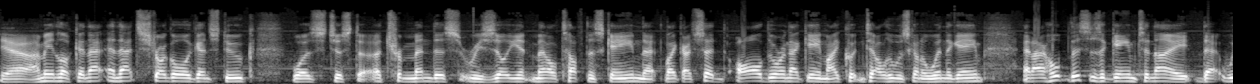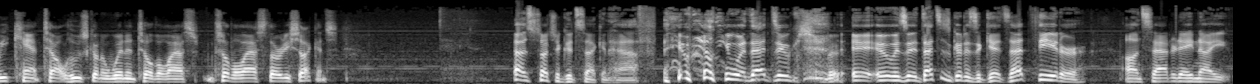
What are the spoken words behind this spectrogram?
Yeah, I mean, look, and that and that struggle against Duke was just a, a, tremendous, resilient mental toughness game. That, like I said, all during that game, I couldn't tell who was going to win the game, and I hope this is a game tonight that we can't tell who's going to win until the last until the last thirty seconds. That was such a good second half. It really was. That Duke, it, it was. It, that's as good as it gets. That theater on Saturday night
